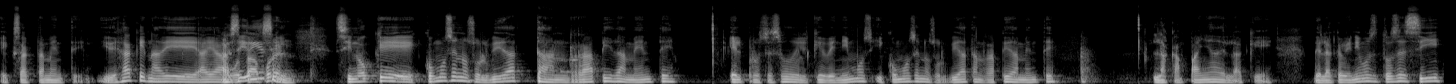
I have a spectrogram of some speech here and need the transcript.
Exactamente. Y deja que nadie haya votado por él. Sino que cómo se nos olvida tan rápidamente el proceso del que venimos y cómo se nos olvida tan rápidamente la campaña de la que, de la que venimos. Entonces sí,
